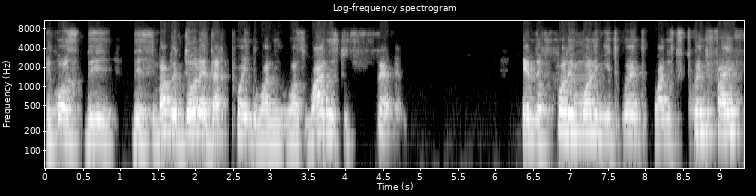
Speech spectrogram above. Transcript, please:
because the, the Zimbabwe dollar at that point one was one is to seven. In the following morning, it went one is to 25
